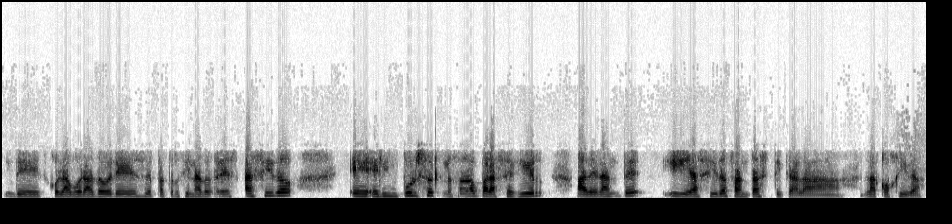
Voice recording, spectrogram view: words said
de colaboradores, de patrocinadores, ha sido eh, el impulso que nos ha dado para seguir adelante y ha sido fantástica la, la acogida.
